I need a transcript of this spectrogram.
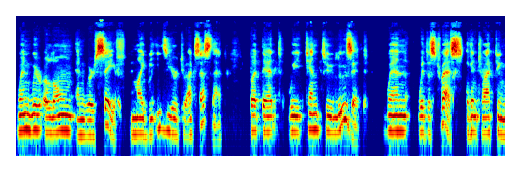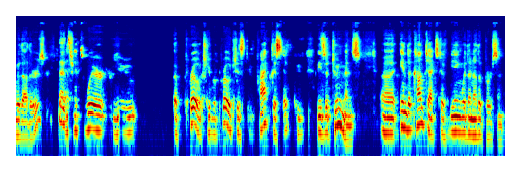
when we're alone and we're safe it might be easier to access that but that we tend to lose it when with the stress of interacting with others that's, that's where you approach, your approach is to practice it, these attunements, uh, in the context of being with another person.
